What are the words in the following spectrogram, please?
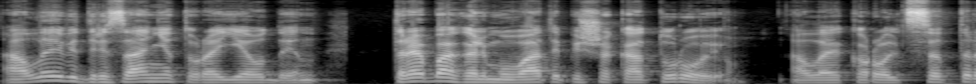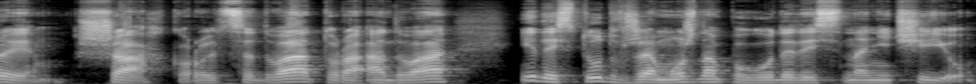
але відрізання тура Е1. Треба гальмувати пішака турою. Але король С3, шах, король С2, тура А2, і десь тут вже можна погодитись на нічию.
